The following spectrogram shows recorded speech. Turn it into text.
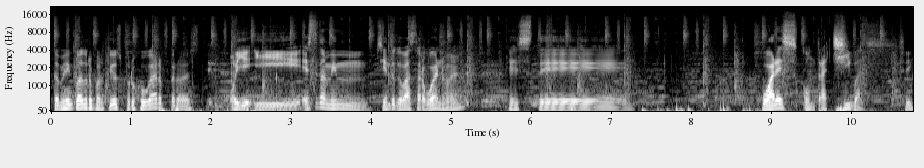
también cuatro partidos por jugar, pero es, Oye, y este también siento que va a estar bueno, ¿eh? Este. Juárez contra Chivas. Sí.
